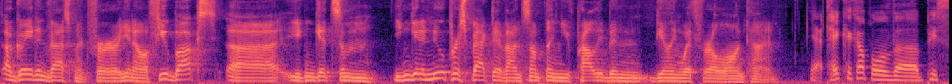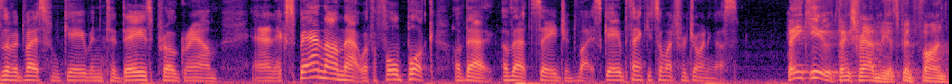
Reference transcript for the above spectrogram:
a great investment for you know a few bucks. Uh, you can get some you can get a new perspective on something you've probably been dealing with for a long time. Yeah, take a couple of the pieces of advice from Gabe in today's program and expand on that with a full book of that of that sage advice. Gabe, thank you so much for joining us. Thank you. Thanks for having me. It's been fun.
